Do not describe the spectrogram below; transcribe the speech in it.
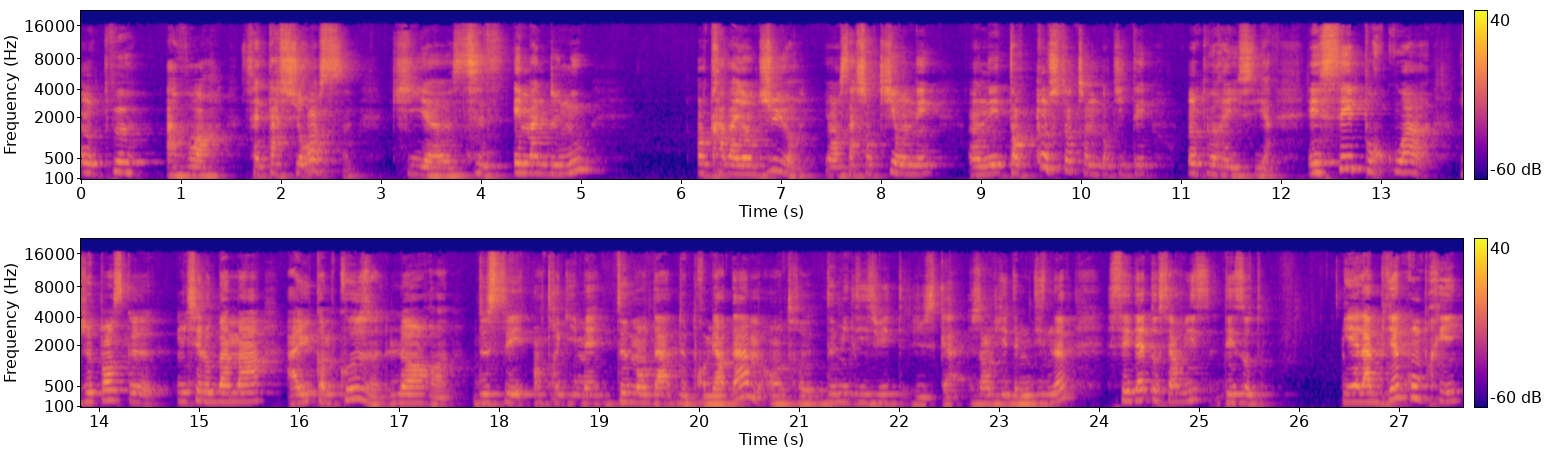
on peut avoir cette assurance qui euh, émane de nous en travaillant dur et en sachant qui on est, en étant constant de son identité, on peut réussir. Et c'est pourquoi je pense que Michelle Obama a eu comme cause lors de ses, entre guillemets, deux mandats de première dame entre 2018 jusqu'à janvier 2019, c'est d'être au service des autres. Et elle a bien compris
